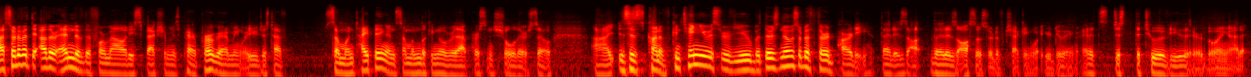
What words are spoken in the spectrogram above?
Uh, sort of at the other end of the formality spectrum is pair programming, where you just have someone typing and someone looking over that person's shoulder. So uh, this is kind of continuous review, but there's no sort of third party that is, uh, that is also sort of checking what you're doing. Right? It's just the two of you that are going at it.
